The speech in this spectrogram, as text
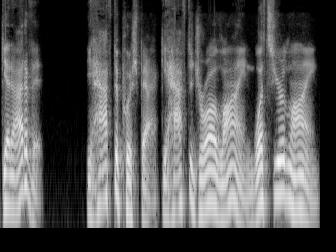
get out of it. You have to push back. You have to draw a line. What's your line?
